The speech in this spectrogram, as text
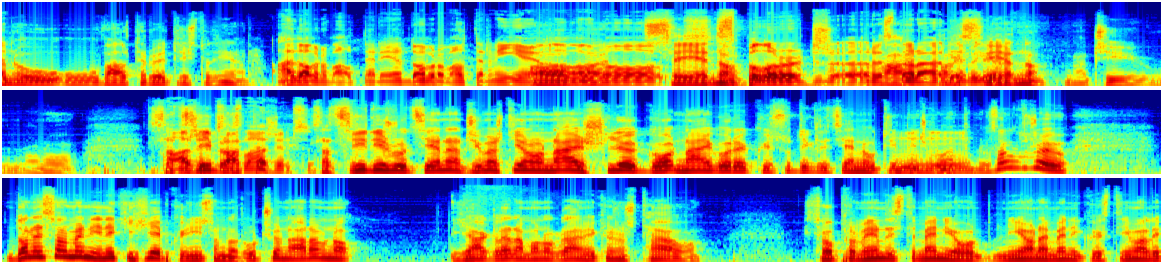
eno u, u Valteru je 300 dinara. A dobro, Valter je, dobro, Valter nije Ovo, ono sve jedno. splurge restoran. Ali, ali sve jedno, znači, ono, Sad slažem svi, se, brate, slažem se. sad svi dižu cijene, znači imaš ti ono najšlj, go, najgore koji su digli cijene u tripičku mm -hmm. U svakom slučaju, donesao meni neki hljeb koji nisam naručio, naravno, ja gledam ono, gledam i kažem šta je ovo? Što promijenili ste meni, ovo nije onaj meni koji ste imali,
